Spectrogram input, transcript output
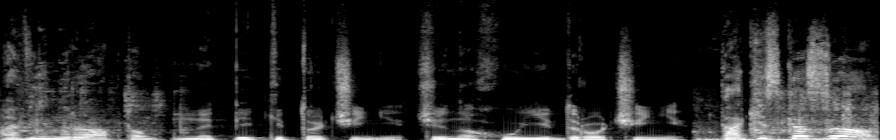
а він раптом. На піки точені чи на хуї дрочені. Так і сказав.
